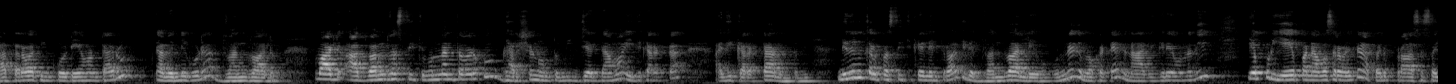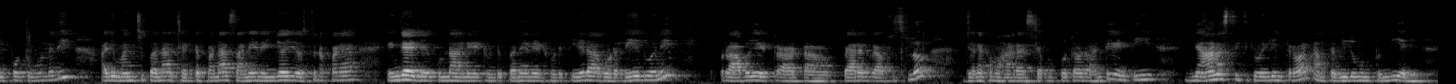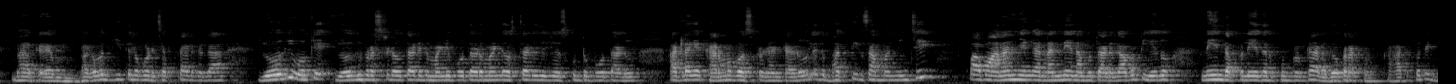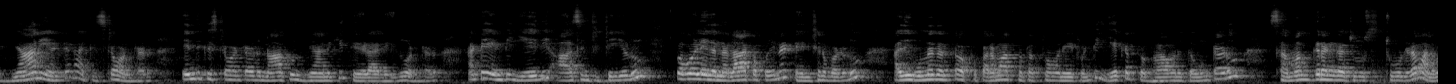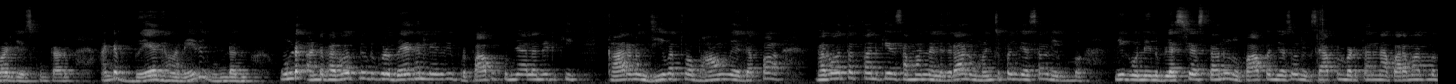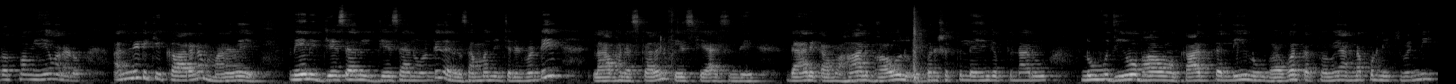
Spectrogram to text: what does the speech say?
ఆ తర్వాత ఇంకోటి ఏమంటారు? అవన్నీ కూడా ద్వంద్వాలు. వాటి ఆ ద్వంద్వ స్థితి ఉన్నంత వరకు ఘర్షణ ఉంటుంది. ఇది చేద్దామా? ఇది కరెక్టా? అది కరెక్టా అని ఉంటుంది. నిర్వికల్ప స్థితికి వెళ్ళిన తర్వాత ఇక ద్వంద్వాలు లేవు. ఉన్నది ఒకటే అది నా దగ్గరే ఉన్నది. ఎప్పుడు ఏ పని అవసరమైతే ఆ పని ప్రాసెస్ అయిపోతూ ఉన్నది. అది మంచి పనా చెడ్డ పనా నేను ఎంజాయ్ చేస్తున్న పనా ఎంజాయ్ చేయకుండా అనేటువంటి పని అనేటువంటి తేడా కూడా లేదు అని రాబోయే పారాగ్రాఫ్స్లో జనక మహారాజ్ చెప్పబోతాడు అంటే ఏంటి? జ్ఞానస్థితికి వెళ్ళిన తర్వాత అంత విలువ ఉంటుంది అని. భగవద్గీతలో కూడా చెప్తాడు కదా యోగి ఓకే యోగి భ్రష్టుడు అవుతాడు ఇది మళ్ళీ పోతాడు మళ్ళీ వస్తాడు ఇది చేసుకుంటూ పోతాడు. అట్లాగే కర్మ భ్రష్టుడు అంటాడు లేదా భక్తికి సంబంధించి పాపం అనన్యంగా నన్నే నమ్ముతాడు కాబట్టి ఏదో నేను తప్పలేదనుకుంటుంటాడు అదొక రకం. కాకపోతే జ్ఞాని అంటే నాకు ఇష్టం అంటాడు. ఎందుకు ఇష్టం అంటాడు? నాకు జ్ఞానికి తేడా లేదు అంటాడు. అంటే ఏంటి? ఏది ఆశించి చెయ్యడు. ఒకవేళ ఏదైనా రాకపోయినా టెన్షన్ పడడు. అది ఉన్నదంతా ఒక పరమాత్మ తత్వం అనేటువంటి ఏకత్వ భావనతో ఉంటాడు. సమగ్రంగా చూ చూడడం అలవాటు చేసుకుంటాడు. అంటే భేదం అనేది ఉండదు. ఉండ అంటే భగవద్గీతుడికి కూడా భేదం లేదు. ఇప్పుడు పాప పుణ్యాలన్నిటికీ కారణం జీవత్వ భావమే తప్ప భగవతత్వానికి ఏం సంబంధం లేదురా. నువ్వు మంచి పని చేస్తావు నీకు నీకు నేను బ్లెస్ చేస్తాను నువ్వు పాపం చేస్తావు నీకు శాపం పెడతాను నా పరమాత్మతత్వం ఏమనడు. అన్నిటికీ కారణం మనమే నేను ఇది చేశాను ఇది చేశాను అంటే దానికి సంబంధించినటువంటి లాభ నష్టాలను ఫేస్ చేయాల్సిందే. దానికి ఆ మహానుభావులు ఉపనిషత్తుల్లో ఏం చెప్తున్నారు? నువ్వు జీవభావం కాదు తల్లి నువ్వు భగవతత్వమే అన్నప్పుడు నీకు ఇవన్నీ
